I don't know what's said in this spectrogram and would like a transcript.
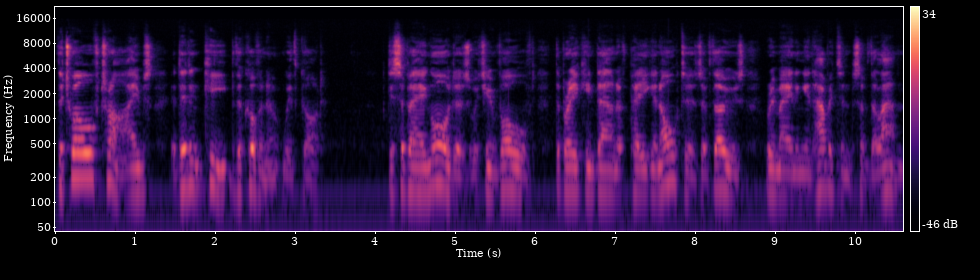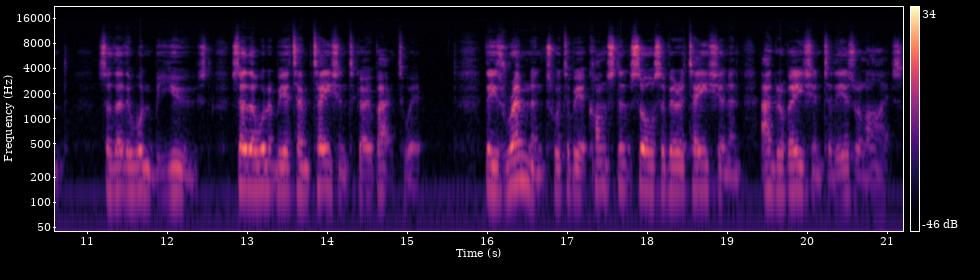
The twelve tribes didn't keep the covenant with God, disobeying orders which involved the breaking down of pagan altars of those remaining inhabitants of the land, so that they wouldn't be used, so there wouldn't be a temptation to go back to it. These remnants were to be a constant source of irritation and aggravation to the Israelites,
